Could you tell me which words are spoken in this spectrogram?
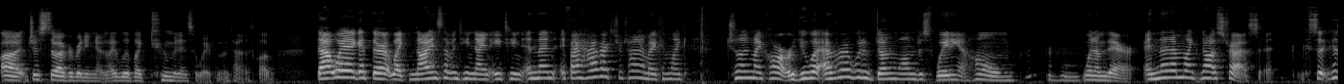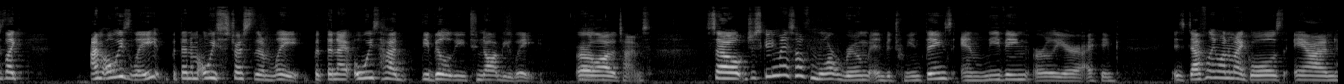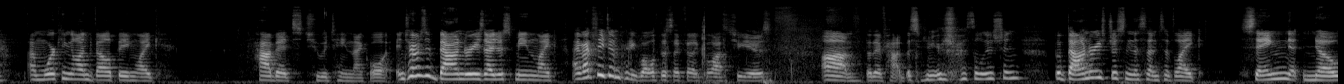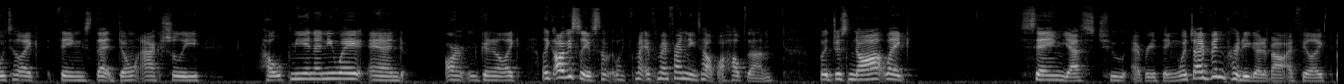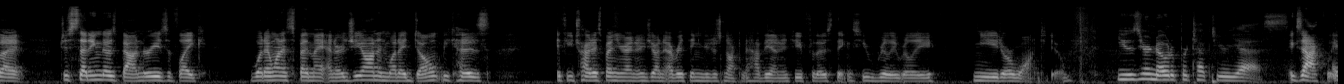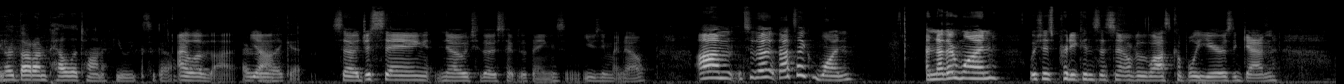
uh, just so everybody knows, I live like two minutes away from the tennis club. That way I get there at like 9 17, 9 18, and then if I have extra time, I can like chill in my car or do whatever I would have done while I'm just waiting at home when I'm there. And then I'm like not stressed. Because, like, I'm always late, but then I'm always stressed that I'm late. But then I always had the ability to not be late, or a lot of times. So just giving myself more room in between things and leaving earlier, I think, is definitely one of my goals. And I'm working on developing like habits to attain that goal. In terms of boundaries, I just mean like I've actually done pretty well with this. I feel like the last two years um, that I've had this New Year's resolution. But boundaries, just in the sense of like saying no to like things that don't actually help me in any way and aren't gonna like like obviously if some like if my, if my friend needs help, I'll help them, but just not like saying yes to everything, which I've been pretty good about. I feel like, but just setting those boundaries of like what I want to spend my energy on and what I don't because if you try to spend your energy on everything, you're just not going to have the energy for those things you really, really need or want to do. Use your no to protect your yes. Exactly. I heard that on Peloton a few weeks ago. I love that. I really yeah. like it. So just saying no to those types of things and using my no. Um, so that that's like one. Another one, which is pretty consistent over the last couple of years again,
